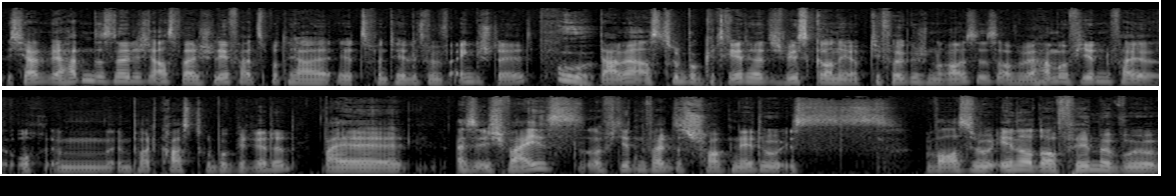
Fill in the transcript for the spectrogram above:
Ich hab, wir hatten das neulich erst, weil Schläferz wird ja jetzt von Tele5 eingestellt. Uh. Da haben wir erst drüber geredet. Ich weiß gar nicht, ob die Folge schon raus ist, aber wir haben auf jeden Fall auch im, im Podcast drüber geredet. Weil, also ich weiß auf jeden Fall, dass Sharknado ist, war so einer der Filme, wo,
